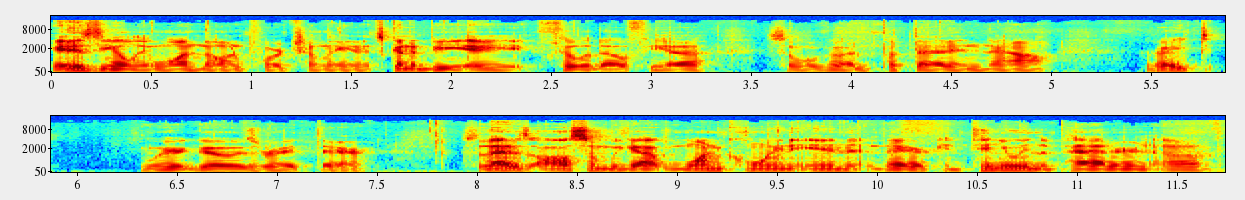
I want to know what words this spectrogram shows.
It is the only one, though, unfortunately, and it's going to be a Philadelphia, so we'll go ahead and put that in now, right where it goes right there. So that is awesome. We got one coin in there, continuing the pattern of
